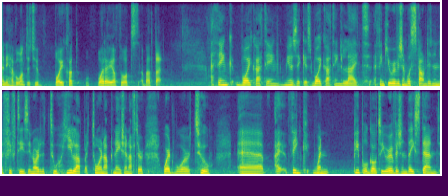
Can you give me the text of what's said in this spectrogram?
many have wanted to boycott. What are your thoughts about that? I think boycotting music is boycotting light. I think Eurovision was founded in the 50s in order to heal up a torn up nation after World War II. Uh, I think when people go to Eurovision, they stand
